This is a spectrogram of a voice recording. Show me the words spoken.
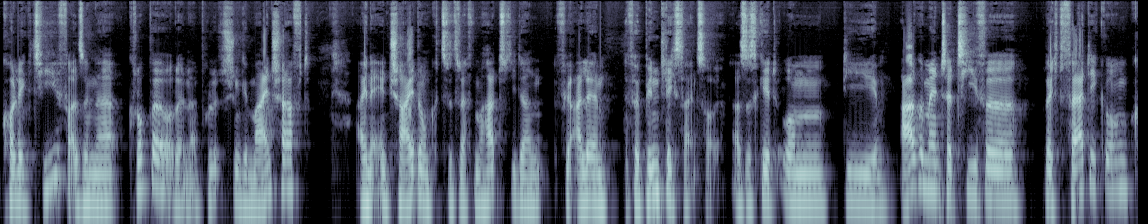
kollektiv, also in einer Gruppe oder in einer politischen Gemeinschaft, eine Entscheidung zu treffen hat, die dann für alle verbindlich sein soll. Also es geht um die argumentative Rechtfertigung,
